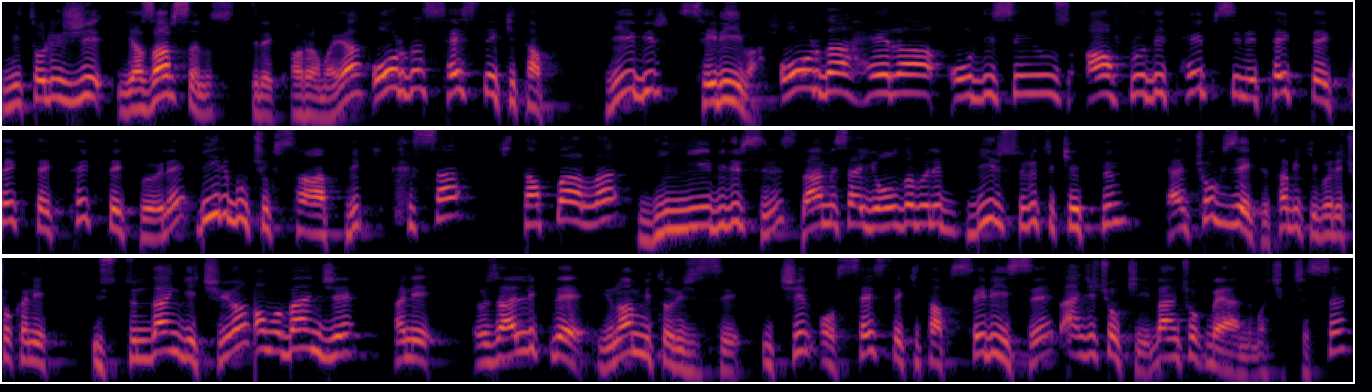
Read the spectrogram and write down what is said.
mitoloji yazarsanız direkt aramaya orada sesle kitap diye bir seri var. Orada Hera, Odysseus, Afrodit hepsini tek tek tek tek tek tek böyle bir buçuk saatlik kısa kitaplarla dinleyebilirsiniz. Ben mesela yolda böyle bir sürü tükettim. Yani çok zevkli. Tabii ki böyle çok hani üstünden geçiyor ama bence hani özellikle Yunan mitolojisi için o sesle kitap serisi bence çok iyi. Ben çok beğendim açıkçası.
